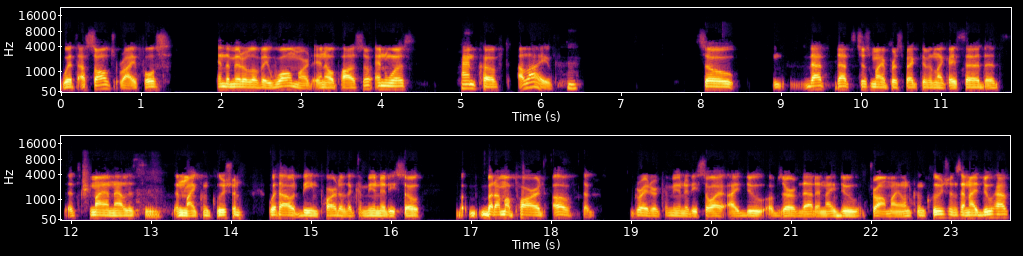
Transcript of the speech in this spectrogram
with assault rifles in the middle of a Walmart in El Paso and was handcuffed alive? Mhm. so that that's just my perspective. And like i said it's it's my analysis and my conclusion without being part of the community. So but, but i'm a part of the greater community so I, I do observe that and i do draw my own conclusions and i do have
